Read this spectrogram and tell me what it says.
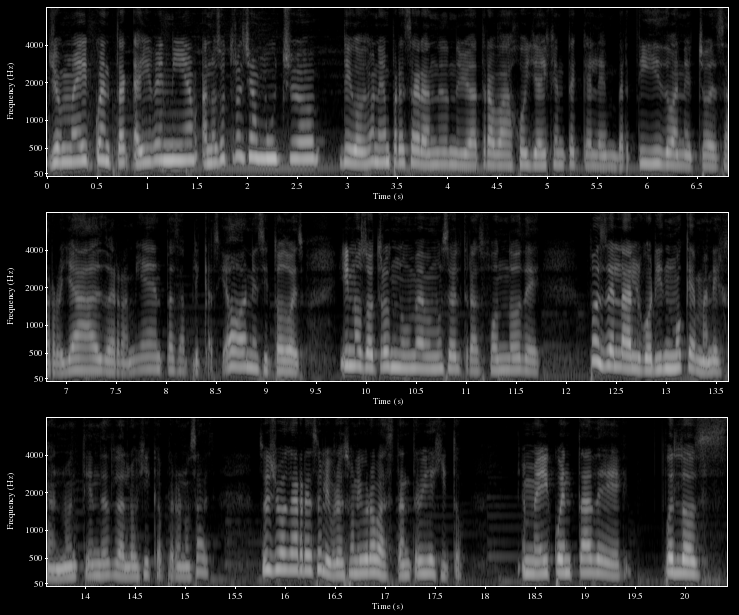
yo me di cuenta, ahí venía, a nosotros ya mucho, digo, es una empresa grande donde yo ya trabajo, ya hay gente que le ha invertido, han hecho desarrollado herramientas, aplicaciones y todo eso. Y nosotros no vemos el trasfondo de, pues, del algoritmo que manejan, no entiendes la lógica, pero no sabes. Entonces yo agarré ese libro, es un libro bastante viejito, y me di cuenta de, pues, los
